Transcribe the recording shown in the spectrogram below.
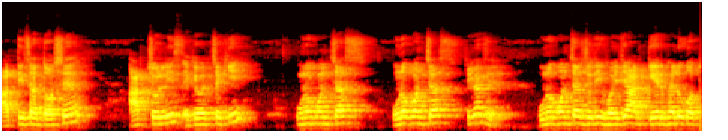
আটত্রিশ আর দশে আটচল্লিশ, একে হচ্ছে কি? উনপঞ্চাশ উনপঞ্চাশ ঠিক আছে? উনপঞ্চাশ যদি হয়ে যায়, আর কের ভ্যালু কত?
